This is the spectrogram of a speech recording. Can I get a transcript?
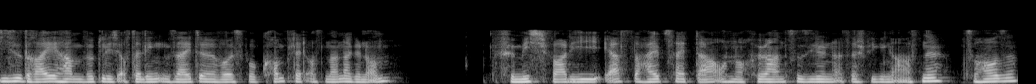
Diese drei haben wirklich auf der linken Seite Wolfsburg komplett auseinandergenommen für mich war die erste Halbzeit da auch noch höher anzusiedeln als das Spiel gegen Arsenal zu Hause.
